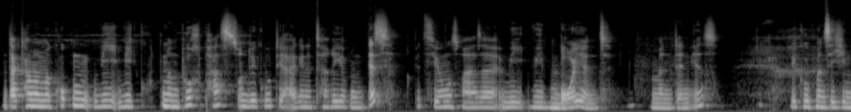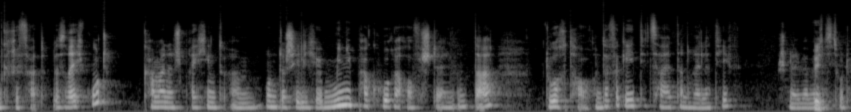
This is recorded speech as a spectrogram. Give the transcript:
Und da kann man mal gucken, wie, wie gut man durchpasst und wie gut die eigene Tarierung ist, beziehungsweise wie, wie buoyant man denn ist, wie gut man sich im Griff hat. Das ist recht gut. Kann man entsprechend ähm, unterschiedliche Mini-Parcours aufstellen und da durchtauchen. Da vergeht die Zeit dann relativ schnell, wenn man das tut.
